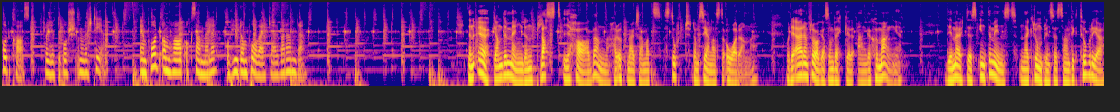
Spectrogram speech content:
podcast från Göteborgs universitet. En podd om hav och samhälle och hur de påverkar varandra. Den ökande mängden plast i haven har uppmärksammats stort de senaste åren. Och det är en fråga som väcker engagemang. Det märktes inte minst när kronprinsessan Victoria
